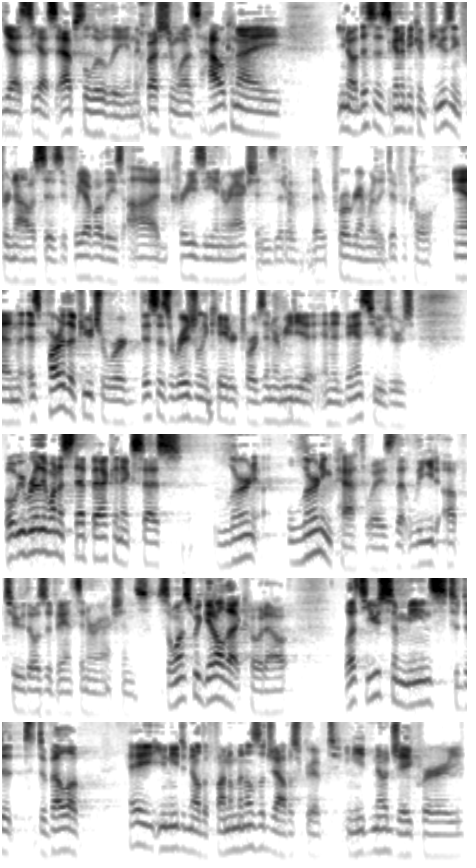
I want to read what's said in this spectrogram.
Yes, yes, absolutely. And the question was, how can I you know, this is going to be confusing for novices if we have all these odd, crazy interactions that are, that are program really difficult. And as part of the future work, this is originally catered towards intermediate and advanced users, but we really want to step back and access learn, learning pathways that lead up to those advanced interactions. So once we get all that code out, let's use some means to, de to develop hey, you need to know the fundamentals of JavaScript, you need to know jQuery,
